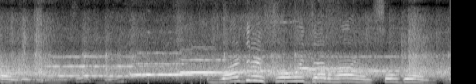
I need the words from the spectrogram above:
Oh. Why did I throw it that high? I'm so dumb.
